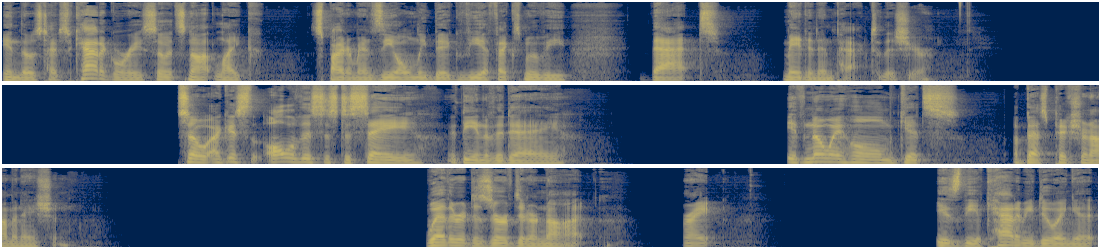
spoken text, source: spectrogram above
in those types of categories. So it's not like Spider Man's the only big VFX movie that made an impact this year. So I guess all of this is to say, at the end of the day, if No Way Home gets a Best Picture nomination, whether it deserved it or not, right? Is the Academy doing it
